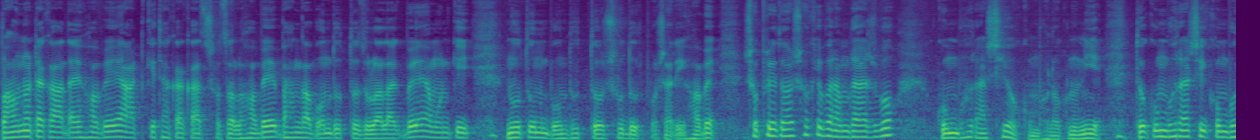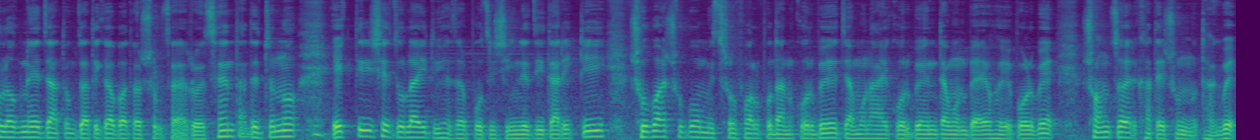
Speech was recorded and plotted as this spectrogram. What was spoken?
পাওনা টাকা আদায় হবে, আটকে থাকা কাজ সচল হবে, ভাঙ্গা বন্ধুত্ব জোড়া লাগবে, এমনকি নতুন বন্ধুত্ব সুদূর প্রসারী হবে। সুপ্রিয় দর্শক, এবার আমরা আসব কুম্ভ রাশি ও কুম্ভ লগ্ন নিয়ে। তো কুম্ভ রাশি, কুম্ভ লগ্নে জাতক, জাতিকা বা দর্শক যারা রয়েছেন, তাদের জন্য একত্রিশে জুলাই দুই হাজার পঁচিশ ইংরেজি তারিখটি শুভাশুভ মিশ্র ফল প্রদান করবে। যেমন আয় করবেন, তেমন ব্যয় হয়ে পড়বে, সঞ্চয়ের খাতে শূন্য থাকবে।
